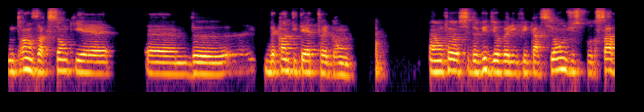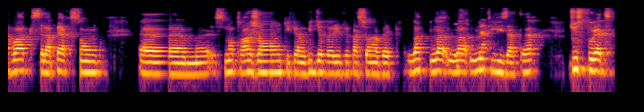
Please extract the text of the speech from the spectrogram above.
une transaction qui est euh, de, de quantité très grande. Et on fait aussi de vidéo vérification juste pour savoir que c'est la personne, euh, c'est notre agent qui fait une vidéo vérification avec l'utilisateur, juste pour être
